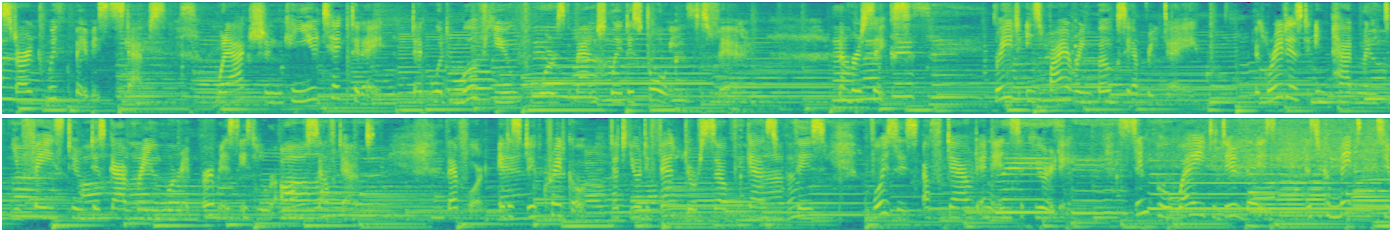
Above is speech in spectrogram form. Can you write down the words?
Start with baby steps. What action can you take today that would move you towards eventually destroying this fear? Number six, read inspiring books every day. The greatest impediment you face to discovering your purpose is your own self doubt. Therefore, it is critical that you defend yourself against these voices of doubt and insecurity. Simple way to do this is to commit to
